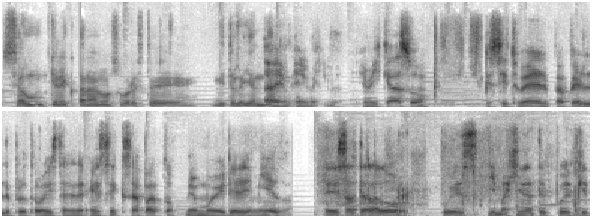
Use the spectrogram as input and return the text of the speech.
Si aún quiere contar algo sobre este mito leyenda. Ah, en, mi caso, que si tuviera el papel de protagonista en ese zapato, me moriría de miedo. Es aterrador, pues imagínate pues que,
